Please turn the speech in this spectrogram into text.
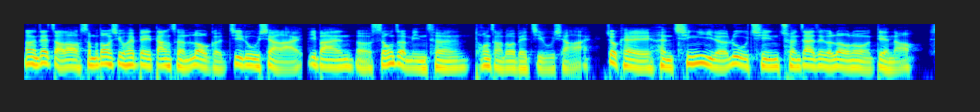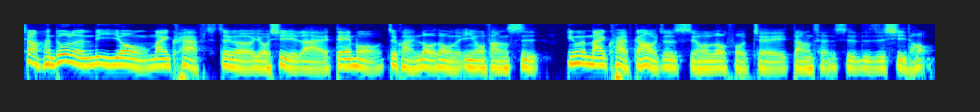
那你再找到什么东西会被当成 log 记录下来，一般呃使用者名称通常都会被记录下来，就可以很轻易的入侵存在这个漏洞的电脑。像很多人利用 Minecraft 这个游戏来 demo 这款漏洞的应用方式，因为 Minecraft 刚好就是使用 Log4j 当成是日志系统，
